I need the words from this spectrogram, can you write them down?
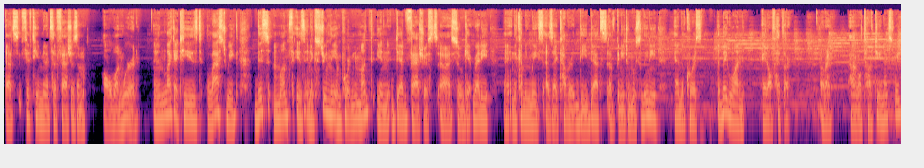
That's 15 minutes of fascism, all one word. And like I teased last week, this month is an extremely important month in Dead Fascists. Uh, so get ready in the coming weeks as I cover the deaths of Benito Mussolini and, of course, the big one, Adolf Hitler. All right, I will talk to you next week.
